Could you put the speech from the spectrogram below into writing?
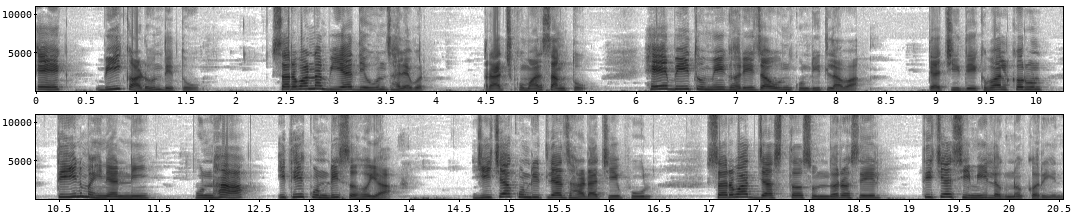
एक बी काढून देतो. सर्वांना बिया देऊन झाल्यावर राजकुमार सांगतो हे बी तुम्ही घरी जाऊन कुंडीत लावा. त्याची देखभाल करून तीन महिन्यांनी पुन्हा इथे कुंडीसह या. जिच्या कुंडीतल्या झाडाचे फूल सर्वात जास्त सुंदर असेल तिच्याशी मी लग्न करेन.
